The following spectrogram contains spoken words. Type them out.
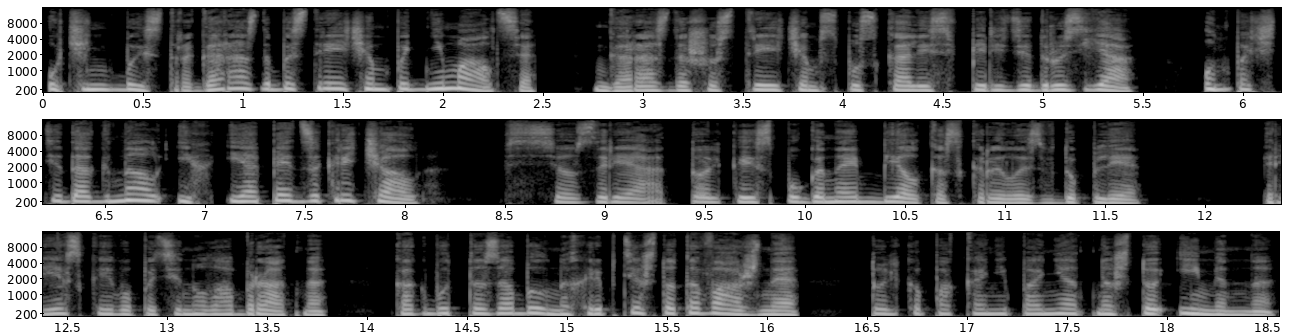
Очень быстро, гораздо быстрее, чем поднимался. Гораздо шустрее, чем спускались впереди друзья. Он почти догнал их и опять закричал — все зря, только испуганная белка скрылась в дупле. Резко его потянуло обратно, как будто забыл на хребте что-то важное, только пока непонятно, что именно.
